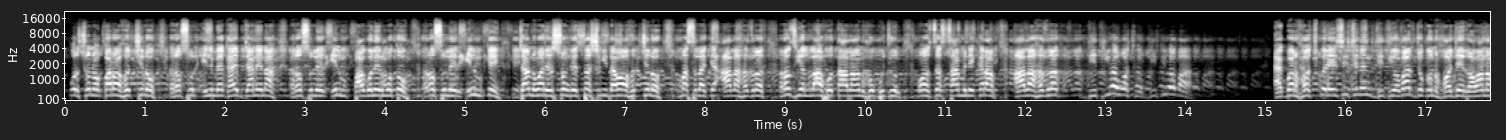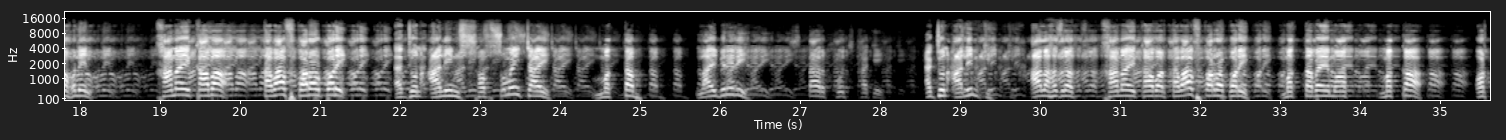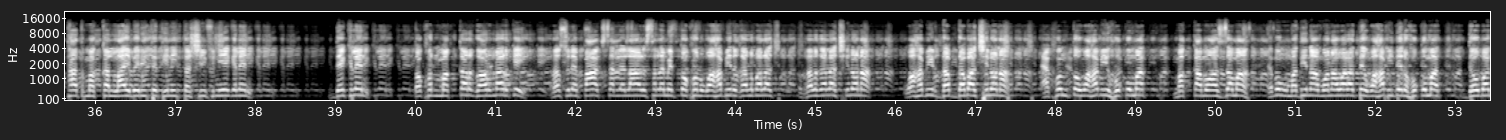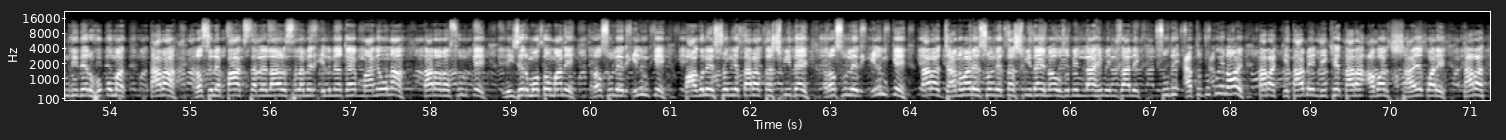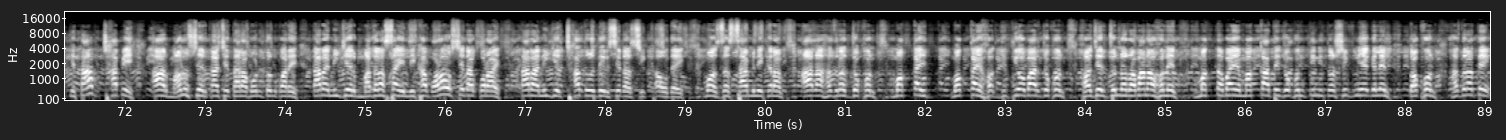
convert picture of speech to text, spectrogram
প্রশ্ন করা হচ্ছিল। রসুল ইলমে গায়েব জানে না। রসুলের ইলম পাগলের মতো। রসুলের ইলমকে জানোয়ারের সঙ্গে তসবি দেওয়া হচ্ছিল। মাসলাকে আলা হজরত রাজিয়াল্লাহ তালানহু বুঝুন। মুআজ্জাজ সামিনে কারাম, আলা হজরত দ্বিতীয় বছর, দ্বিতীয়বার। একবার হজ করে এসেছিলেন, দ্বিতীয়বার যখন হজে রওনা হলেন। খানায় কাবা তাওয়াফ করার পরে একজন আলিম সব সময় চায়, মাকতাব, লাইব্রেরি, তার খোঁজ থাকে। একজন আলিমকে আলা হজরত খানায় কাবার তাওয়াফ করার পরে মক্তাবে মক্কা, অর্থাৎ মক্কা লাইব্রেরিতে তিনি তশরিফ নিয়ে গেলেন। দেখলেন, তখন মক্কার গভর্নরকে রাসূলে পাক আলাইহি সাল্লামের তখন ওয়াহাবির গলবালা গলগলা ছিল না, ওয়াহাবির দবদবা ছিল না। এখন তো ওয়াহাবি হুকুমত, মক্কা মুআজ্জামা এবং মদিনা মুনাওয়ারাতে ওয়াহাবিদের হুকুমত, দেওবন্দীদের হুকুমত, তারা রাসূলে পাক আলাইহি সাল্লামের ইলমে গায়েব মানেও না, তারা রাসূলকে নিজের মতো মানে রাসূলের ইলমকে পাগলের সঙ্গে তারা তাসবিহ দেয়, রাসূলের ইলমকে তারা জানোয়ারের সঙ্গে তাসবিহ দেয়, নাউজুবিল্লাহি মিন শুধু এতটুকুই নয়, তারা কিতাবে লিখে তারা আবার সায় করে, তারা কিতাব ছাপে আর মানুষের কাছে তারা বন্টন করে। তারা নিজের মাদ্রাসায় লেখাপড়াও সেটা করায়, তারা নিজের ছাত্রদের সেটা শিক্ষাও দেয়। মজ্জাদ সামিনী কারাম আলা হজরত যখন মক্কায় মক্কায় দ্বিতীয়বার যখন হজের জন্য রবানা হলেন, মক্তাবায় মক্কাতে যখন তিনি তশরিফ নিয়ে গেলেন, তখন হজরতে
